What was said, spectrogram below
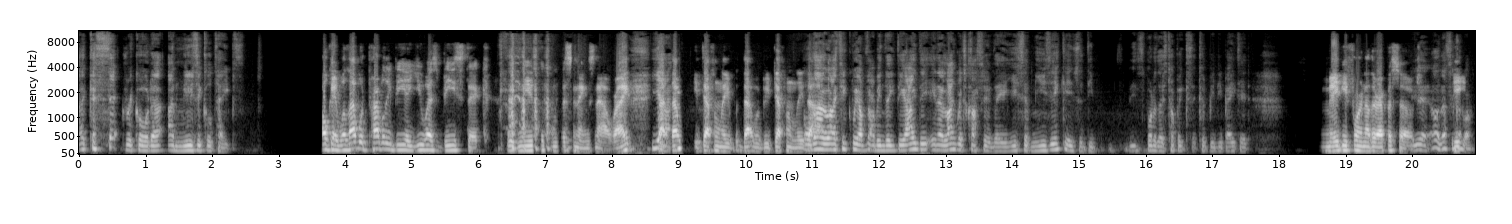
a cassette recorder and musical tapes. Okay, well, that would probably be a USB stick with music and listenings now, right? Yeah. that, that would be definitely that would be definitely that. Although I think we have, I mean, the, the idea in a language classroom, the use of music is a de- is one of those topics that could be debated. Maybe for another episode. Yeah. Oh, that's a good one.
